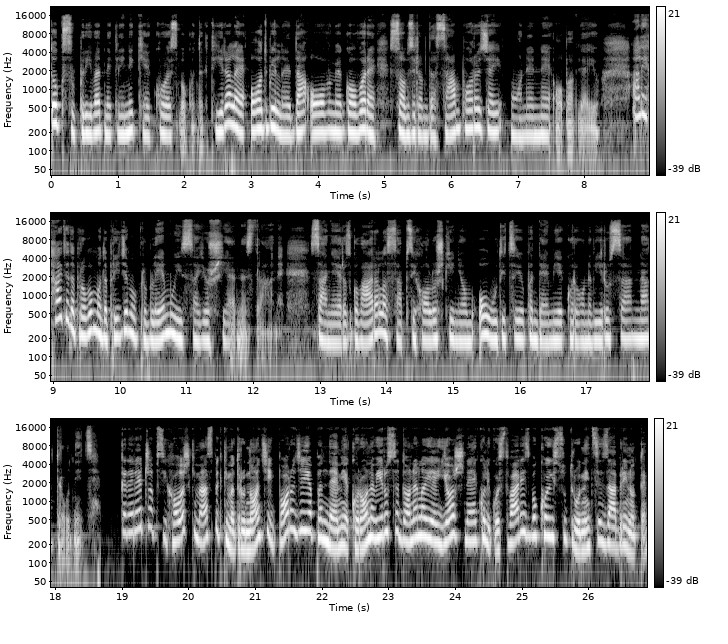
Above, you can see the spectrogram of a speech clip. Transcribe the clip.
dok su privatne klinike koje smo kontaktirale odbile da o ovome govore s obzirom da sam porođaj one ne obavljaju. Ali hajde da probamo da priđemo problemu i sa još jedne strane. Sanja je razgovarala sa psihološkinjom o uticaju pandemije koronavirusa na trudnice. Kada je reč o psihološkim aspektima trudnoće i porođaja, pandemija koronavirusa donela je još nekoliko stvari zbog kojih su trudnice zabrinute.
